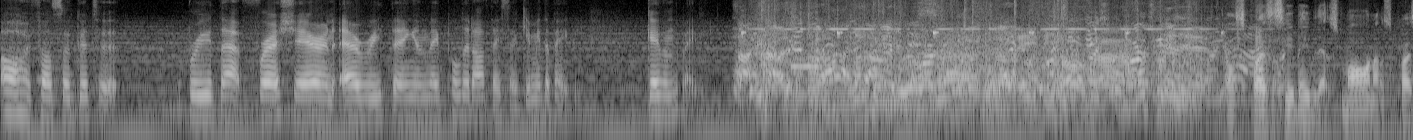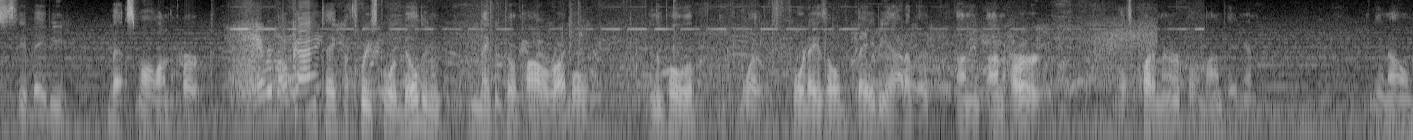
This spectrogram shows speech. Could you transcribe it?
oh, it felt so good to breathe that fresh air and everything. And they pulled it off. They said, give me the baby. Gave him the baby. I was surprised to see a baby that small, and I was surprised to see a baby that small unhurt. Okay. You take a three-story building, make it to a pile of rubble, and then pull a what was four days old baby out of it un, unhurt. That's quite a miracle, in my opinion. You know.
